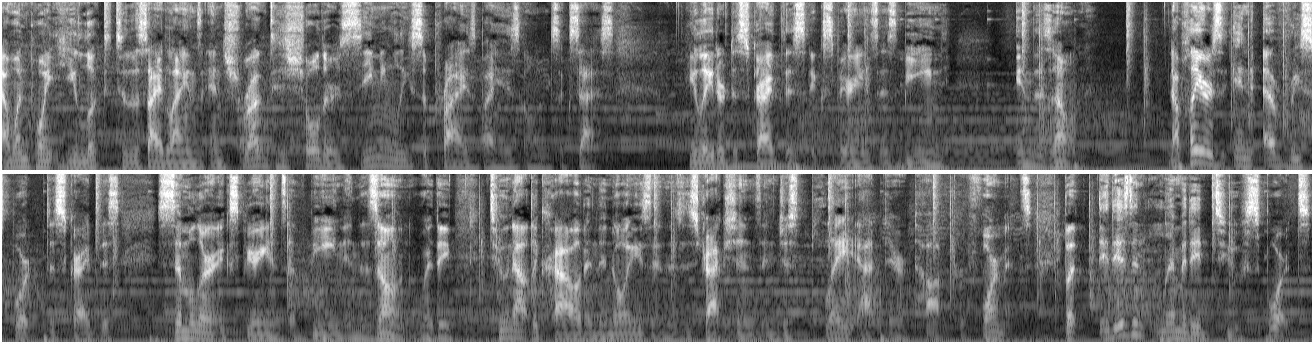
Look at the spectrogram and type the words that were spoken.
At one point, he looked to the sidelines and shrugged his shoulders, seemingly surprised by his own success. He later described this experience as being in the zone. Now, players in every sport describe this similar experience of being in the zone, where they tune out the crowd and the noise and the distractions and just play at their top performance. But it isn't limited to sports.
